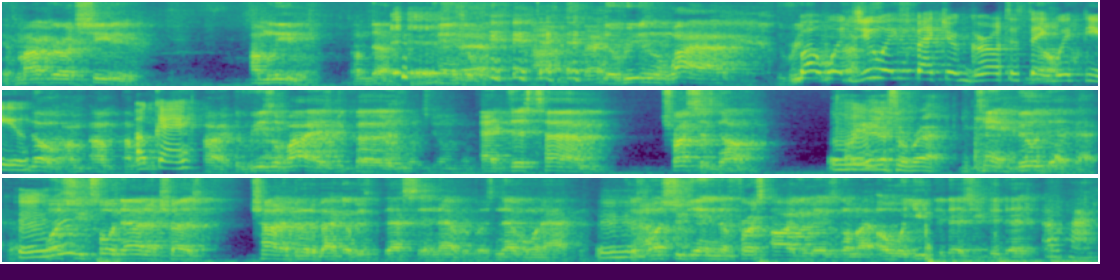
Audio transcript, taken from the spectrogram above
if my girl cheated, I'm leaving. I'm done. Can't do it. The reason why. The reason But why- would you expect your girl to stay No, with you? No, I'm, I'm, I'm Okay. All right. The reason why is because at this time, trust is gone. Mm-hmm. Oh, yeah, that's a wrap. You can't build that back up. Mm-hmm. Once you tore down the trust, trying to build it back up is that's inevitable. It's never gonna happen. Mm-hmm. Because once you get in the first argument, it's gonna be like, oh well, you did this, you did that. Okay. I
